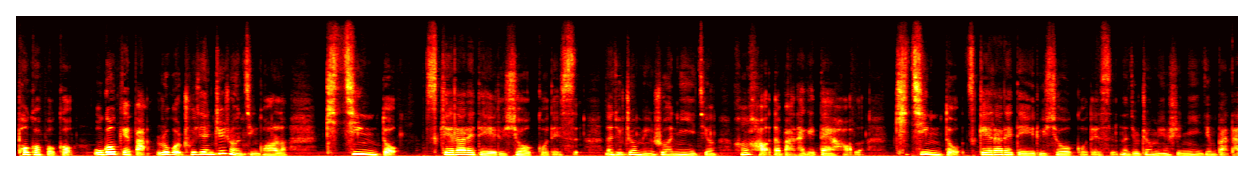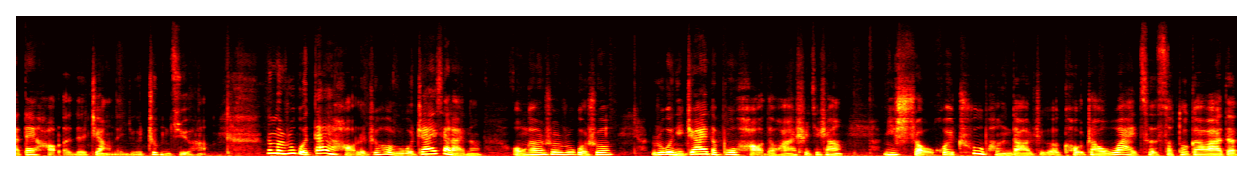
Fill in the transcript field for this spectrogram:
？poko poko ugoke ba，如果出现这种情况了，kichindo。つけられている証拠です。那就证明说你已经很好的把它给戴好了。きちんとつけられている証拠です。那就证明是你已经把它戴好了的这样的一个证据哈。那么如果戴好了之后，如果摘下来呢？我们刚刚说，如果说如果你摘的不好的话，实际上你手会触碰到这个口罩外侧 sotogawa 的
